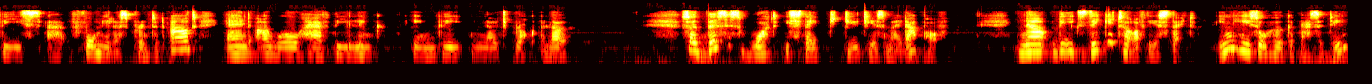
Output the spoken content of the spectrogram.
these uh, formulas printed out, and I will have the link in the note block below. So, this is what estate duty is made up of. Now, the executor of the estate, in his or her capacity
